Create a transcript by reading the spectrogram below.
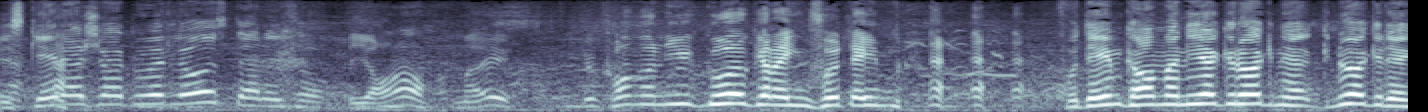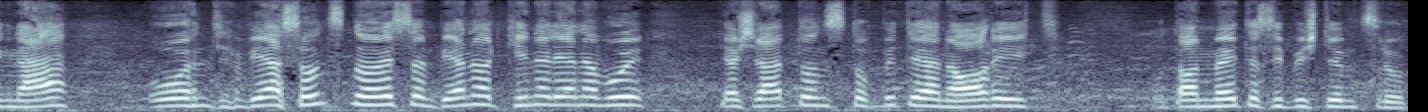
Es geht ja schon gut los, der ich sagen. Ja, mei, da kann man nie gut kriegen von dem. Von dem kann man nie genug, genug kriegen. Nein. Und wer sonst noch ist, einen Bernhard kennenlernen will, der schreibt uns doch bitte eine Nachricht und dann meldet er sich bestimmt zurück.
